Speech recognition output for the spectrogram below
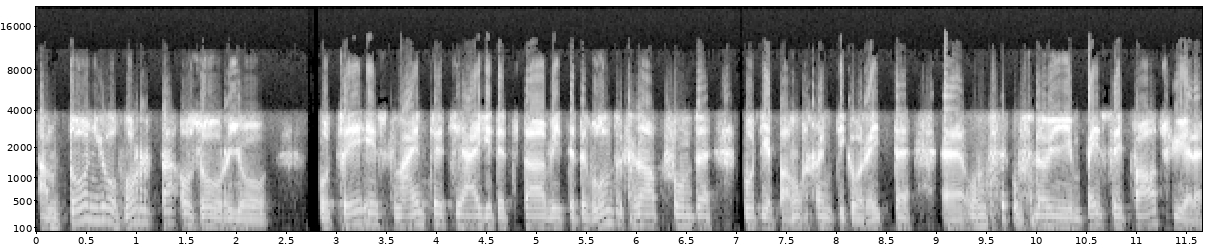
Antonio Horta Osorio, wo CS gemeint hat, sie haben jetzt da wieder den Wunderknapp gefunden, wo die Bank könnte retten äh, und auf neue und bessere Pfad führen.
